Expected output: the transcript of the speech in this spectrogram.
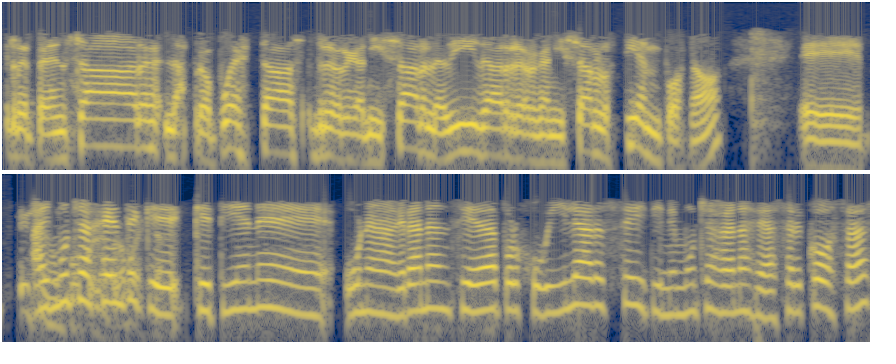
repensar las propuestas, reorganizar la vida, reorganizar los tiempos, ¿no? Eh, Hay mucha gente que, que tiene una gran ansiedad por jubilarse y tiene muchas ganas de hacer cosas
